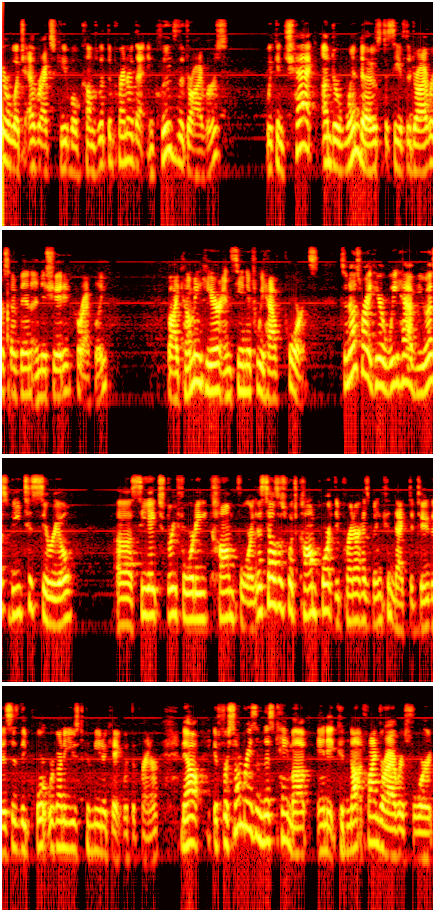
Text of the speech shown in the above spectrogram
or whichever executable comes with the printer that includes the drivers. We can check under Windows to see if the drivers have been initiated correctly by coming here and seeing if we have ports. So notice right here we have USB to serial uh, CH340 COM4. This tells us which COM port the printer has been connected to. This is the port we're going to use to communicate with the printer. Now, if for some reason this came up and it could not find drivers for it,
